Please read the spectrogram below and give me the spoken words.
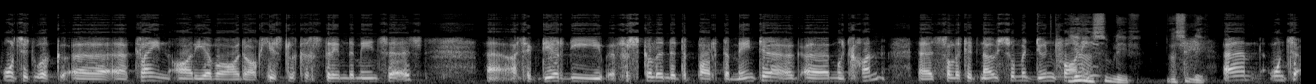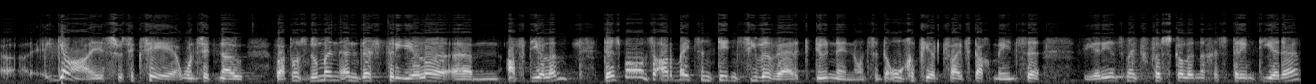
ons het ook 'n uh, klein area waar daar geestelike gestremde mense is. Uh, as ek deur die verskillende departemente uh, moet gaan, uh, sal ek dit nou sommer doen vir Ja, asseblief. Asseblief. Ehm um, ons ja, soos ek sê, ons het nou wat ons noem 'n industriële ehm um, afdeling. Dis waar ons arbeidsintensiewe werk doen en ons het ongeveer 50 mense weer eens met verskillende gestremthede.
